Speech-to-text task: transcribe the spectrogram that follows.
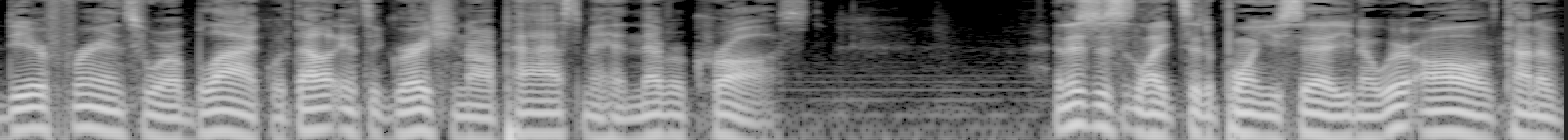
dear friends who are black, without integration, our paths may have never crossed." And it's just like to the point you said. You know, we're all kind of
